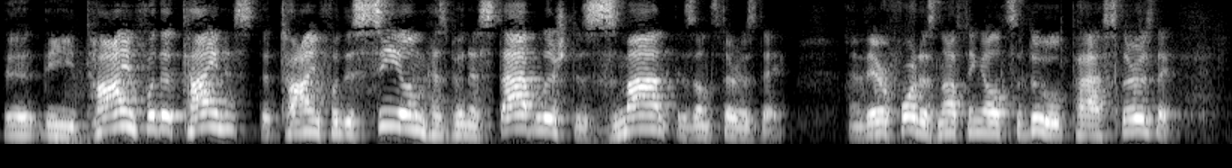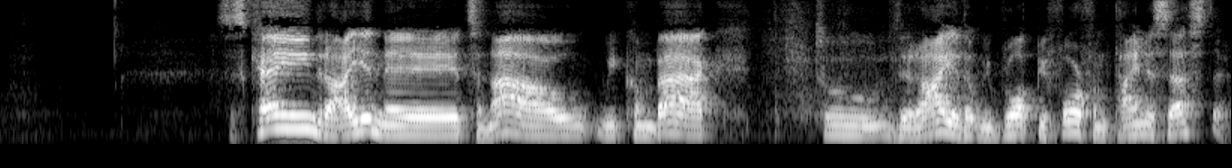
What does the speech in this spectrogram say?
the, the time for the tainus, the time for the siyum has been established. The zman is on Thursday, and therefore there's nothing else to do past Thursday. This is Kain So now we come back to the raya that we brought before from Tainus Esther.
